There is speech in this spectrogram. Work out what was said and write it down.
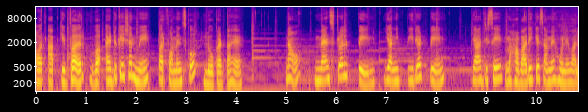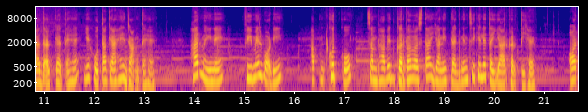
और आपके वर्क व एडुकेशन में परफॉर्मेंस को लो करता है। नाउ मैंस्ट्रल पेन यानी पीरियड पेन या जिसे माहवारी के समय होने वाला दर्द कहते हैं, ये होता क्या है जानते हैं। हर महीने फीमेल बॉडी अप, खुद को संभावित गर्भावस्था यानी प्रेगनेंसी के लिए तैयार करती है और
